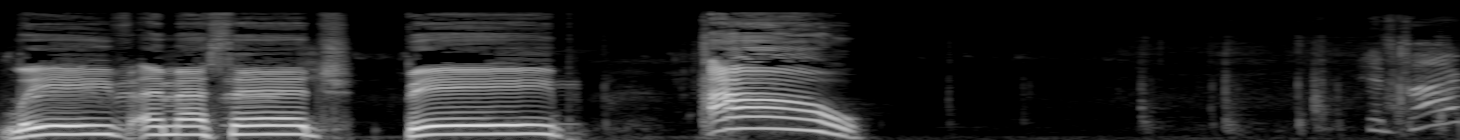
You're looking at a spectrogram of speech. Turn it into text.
Leave a message. Beep. Ow! Goodbye,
